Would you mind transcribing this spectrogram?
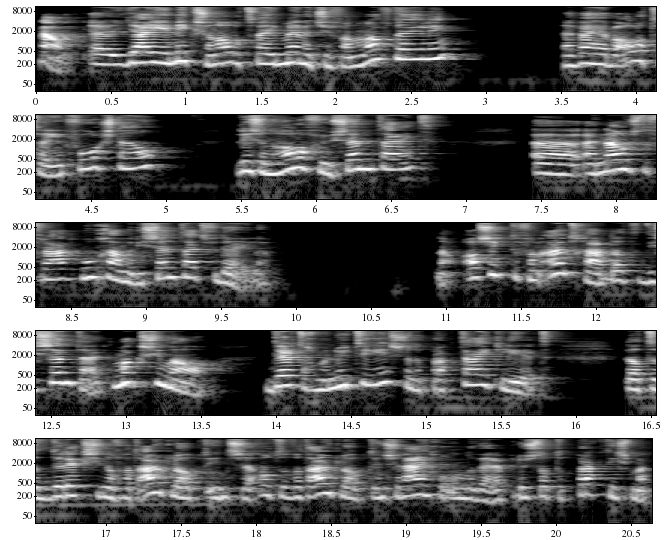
Nou, eh, jij en ik zijn alle twee manager van een afdeling. En wij hebben alle twee een voorstel. Er is een half uur zendtijd. Eh, en nou is de vraag, hoe gaan we die zendtijd verdelen? Nou, als ik ervan uitga dat die zendtijd maximaal 30 minuten is en de praktijk leert dat de directie nog wat uitloopt in zijn, altijd wat uitloopt in zijn eigen onderwerp, dus dat er praktisch maar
